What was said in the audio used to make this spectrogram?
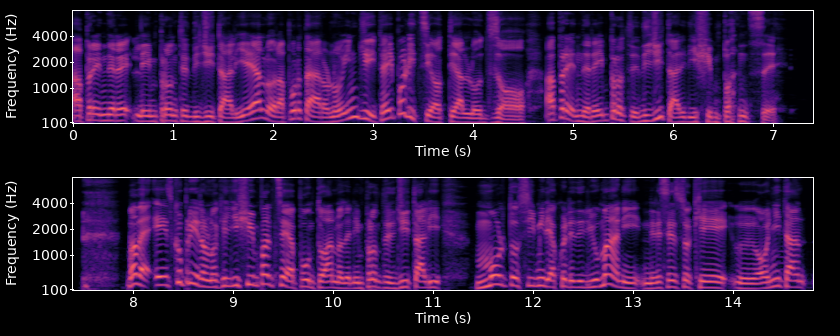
a prendere le impronte digitali e allora portarono in gita i poliziotti allo zoo a prendere impronte digitali di scimpanzé scimpanzé. Vabbè, e scoprirono che gli scimpanzé appunto hanno delle impronte digitali molto simili a quelle degli umani, nel senso che eh, ogni tanto...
